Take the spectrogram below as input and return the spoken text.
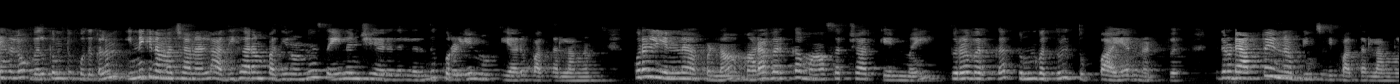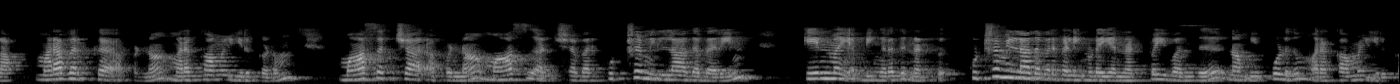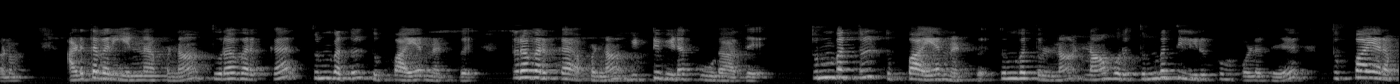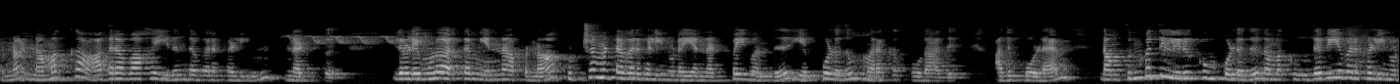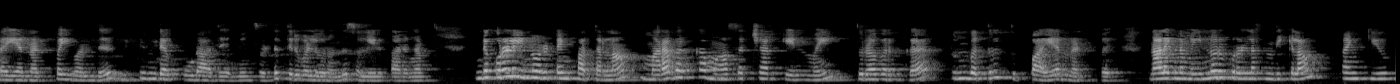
Hi hello welcome to பொதுக்கலம் இன்னைக்கு நம்ம சேனல்ல அதிகாரம் பதினொன்னு செயலஞ்சி அறிதல்ல இருந்து குரல் எண் நூத்தி ஆறு பார்த்துடலாங்க. குரல் என்ன அப்படின்னா மரவர்க்க மாசற்றார் கேண்மை துறவர்க்க துன்பத்துள் துப்பாயர் நட்பு. இதனுடைய அர்த்தம் என்ன அப்படின்னு சொல்லி பார்த்துடலாங்களா? மரவர்க்க அப்படின்னா மறக்காமல் இருக்கணும். மாசற்றார் அப்படின்னா மாசு அற்றவர் குற்றமில்லாதவரின் கேண்மை அப்படிங்கிறது நட்பு. குற்றமில்லாதவர்களினுடைய நட்பை வந்து நாம் எப்பொழுதும் மறக்காமல் இருக்கணும். அடுத்த வரி என்ன அப்படின்னா துறவர்க்க துன்பத்துள் துப்பாயர் நட்பு. துறவர்க்க அப்படின்னா விட்டுவிடக் கூடாது. துன்பத்துள் துப்பாயர் நட்பு. துன்பத்துள்னா நாம் ஒரு துன்பத்தில் இருக்கும் பொழுது துப்பாயர் அப்படின்னா நமக்கு ஆதரவாக இருந்தவர்களின் நட்பு. இதனுடைய முழு அர்த்தம் என்ன அப்படின்னா குற்றமற்றவர்களினுடைய நட்பை வந்து எப்பொழுதும் மறக்க கூடாது அது நாம் துன்பத்தில் இருக்கும் பொழுது நமக்கு உதவியவர்களினுடைய நட்பை வந்து விட்டுவிடக் கூடாது அப்படின்னு சொல்லிட்டு திருவள்ளுவர் வந்து சொல்லியிருக்காருங்க. இந்த குரலை இன்னொரு டைம் பார்த்தரலாம் மரவர்க்க மாசற்றார் கேண்மை துறவர்க்க துன்பத்தில் துப்பாயர் நட்பு. நாளைக்கு நம்ம இன்னொரு குரல்ல சந்திக்கலாம். தேங்க்யூ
